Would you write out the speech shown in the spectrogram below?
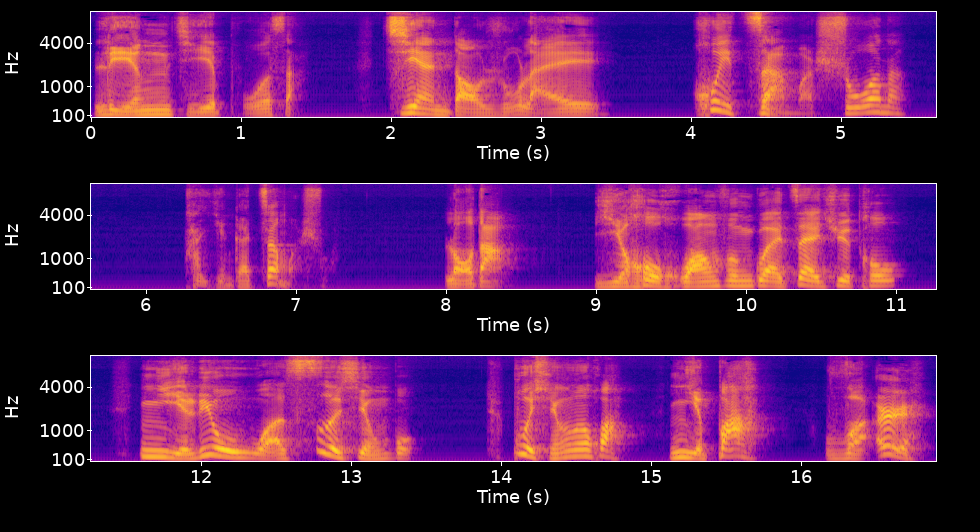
灵吉菩萨见到如来会怎么说呢？他应该这么说。老大，以后黄风怪再去偷，你六我四行不？不行的话，你八我二，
